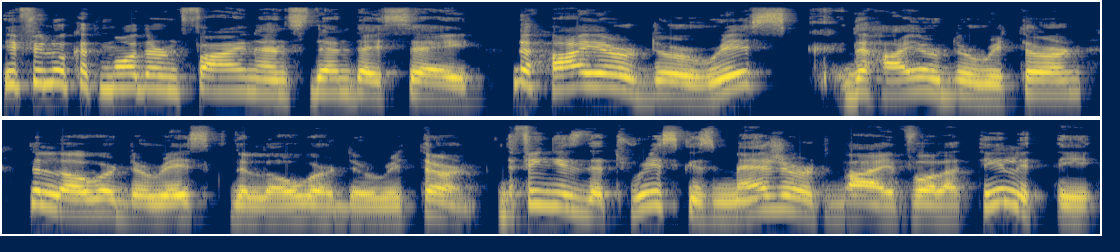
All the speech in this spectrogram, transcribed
If you look at modern finance, then they say the higher the risk, the higher the return, the lower the risk, the lower the return. The thing is that risk is measured by volatility,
